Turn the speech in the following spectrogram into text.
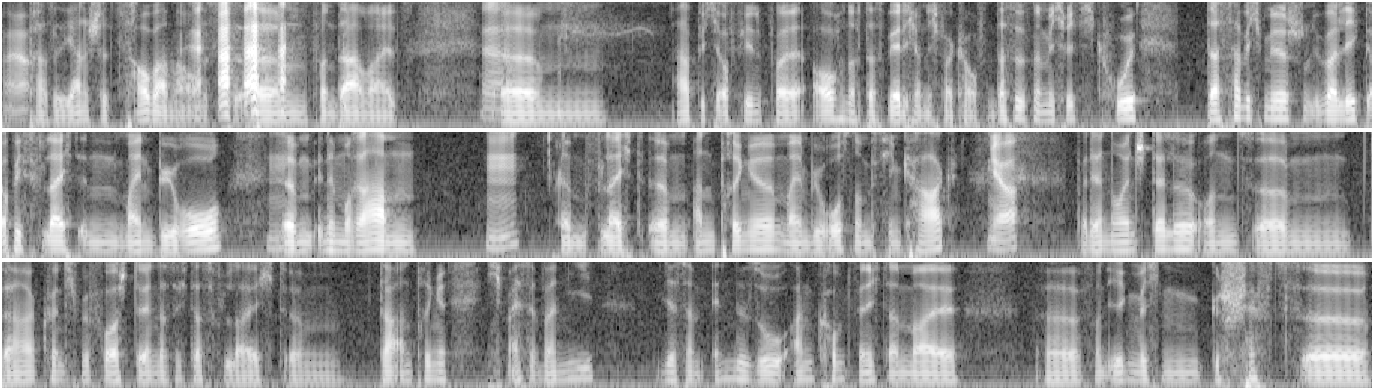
ja. brasilianische Zaubermaus ähm, von damals. Ja. Ähm, habe ich auf jeden Fall auch noch, das werde ich auch nicht verkaufen. Das ist nämlich richtig cool. Das habe ich mir schon überlegt, ob ich es vielleicht in mein Büro Hm. ähm, in einem Rahmen Hm. ähm, vielleicht ähm, anbringe. Mein Büro ist noch ein bisschen karg Ja. bei der neuen Stelle und ähm, da könnte ich mir vorstellen, dass ich das vielleicht ähm, da anbringe. Ich weiß aber nie, wie das am Ende so ankommt, wenn ich dann mal äh, von irgendwelchen Geschäftsleuten, äh,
